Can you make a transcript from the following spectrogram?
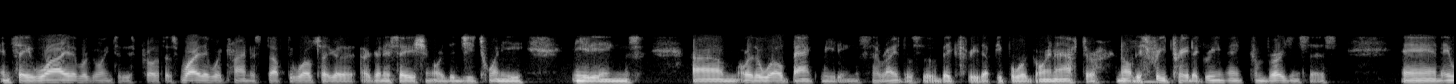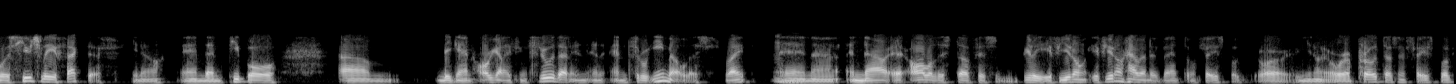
and say why they were going to this protest, why they were trying to stop the World Trade Organization or the G20 meetings um, or the World Bank meetings, right? Those are the big three that people were going after, and all these free trade agreement convergences. And it was hugely effective, you know. And then people um, began organizing through that and, and, and through email lists, right? Mm-hmm. And uh, and now all of this stuff is really if you don't if you don't have an event on Facebook or you know or a protest on Facebook,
